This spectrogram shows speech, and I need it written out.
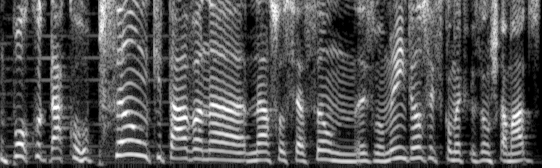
Um pouco da corrupção que tava na, na associação nesse momento. Eu não sei se como é que eles são chamados.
